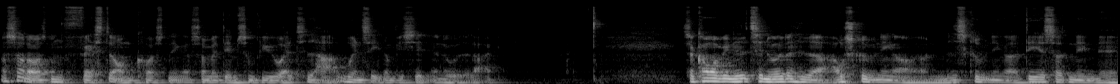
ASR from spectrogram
Og så er der også nogle faste omkostninger, som er dem, som vi jo altid har, uanset om vi sælger noget eller ej. Så kommer vi ned til noget, der hedder afskrivninger og nedskrivninger. Det er sådan en, øh,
